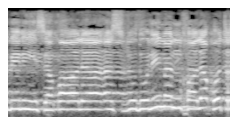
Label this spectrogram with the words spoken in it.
إبليس قال أسجد لمن خلقت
